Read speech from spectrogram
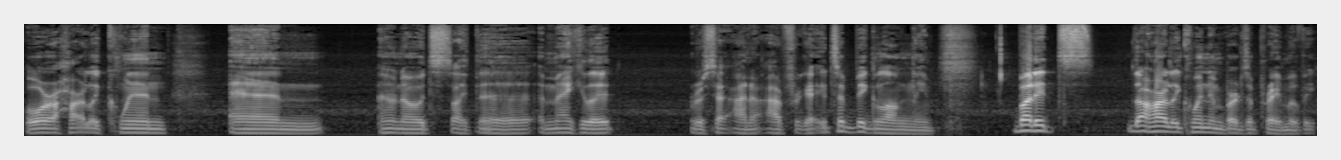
or Harley Quinn, and I don't know, it's like the Immaculate Reset. I, don't, I forget. It's a big long name, but it's the Harley Quinn and Birds of Prey movie.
